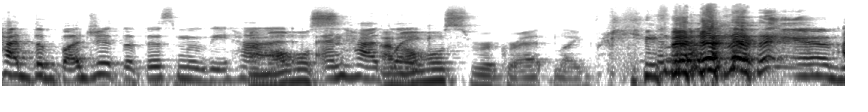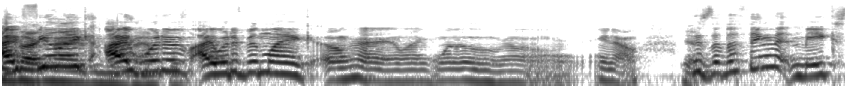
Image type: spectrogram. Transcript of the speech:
had the budget that this movie had, I'm almost and had I'm like, almost regret like and I feel like I would have I would have been like okay like when is this gonna you know because the, the thing that makes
